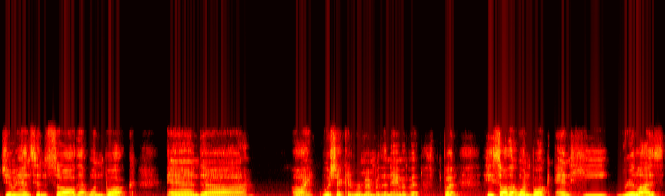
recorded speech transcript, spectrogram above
Jim Henson saw that one book, and uh, oh, I wish I could remember the name of it, but he saw that one book, and he realized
